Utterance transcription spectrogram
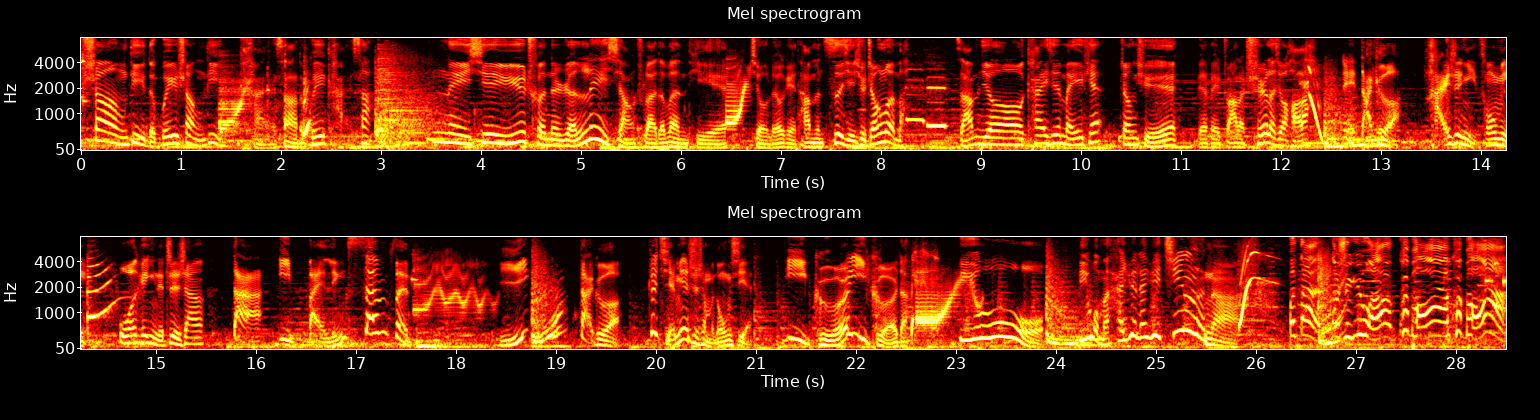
上帝的归上帝，凯撒的归凯撒。那些愚蠢的人类想出来的问题，就留给他们自己去争论吧。咱们就开心每一天，争取别被抓了吃了就好了。哎，大哥，还是你聪明，我给你的智商打一百零三分。咦，大哥，这前面是什么东西？一格一格的，哟，离我们还越来越近了呢。笨蛋，那是渔网，快跑啊，快跑啊！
